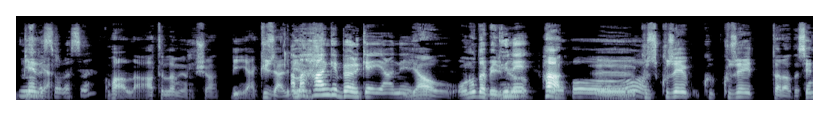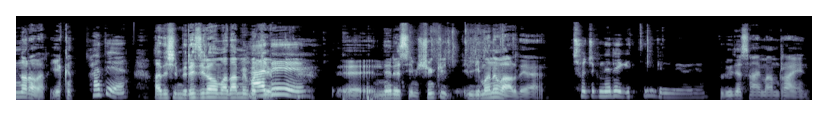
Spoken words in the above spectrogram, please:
Bir Neresi yer. orası? Vallahi hatırlamıyorum şu an. Bir yani güzel bir Ama yer. hangi bölge yani? Ya onu da bilmiyorum. Güney. Ha Oho. ee, kuz- kuzey ku- kuzey tarafta. Senin oralar yakın. Hadi. Hadi şimdi rezil olmadan bir bakayım. Hadi. Ee, neresiymiş? Çünkü limanı vardı yani. Çocuk nereye gittiğini bilmiyor ya. Rüdesheim am Rhein.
